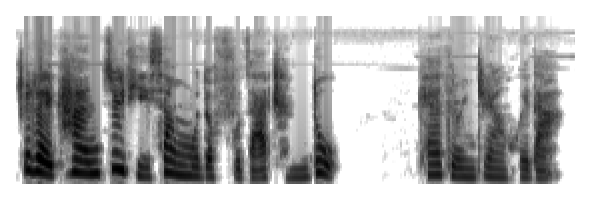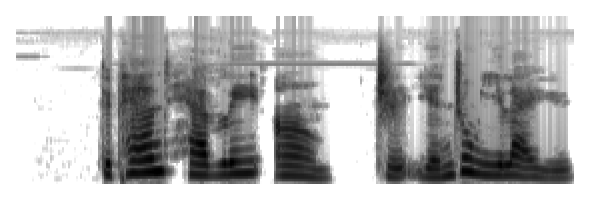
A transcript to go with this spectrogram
这得看具体项目的复杂程度。Catherine 这样回答：Depend heavily on 指严重依赖于，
